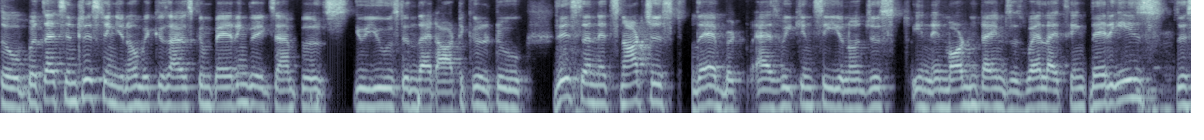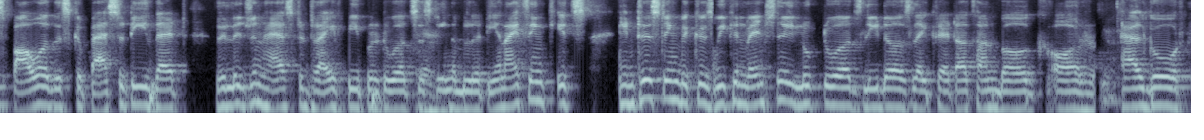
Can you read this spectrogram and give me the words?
So, but that's interesting, you know, because I was comparing the examples you used in that article to this, and it's not just there, but as we can see, you know, just in, in modern times as well, I think there is this power, this capacity that religion has to drive people towards sustainability. And i think it's interesting because we conventionally look towards leaders like Greta Thunberg or Al Gore.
